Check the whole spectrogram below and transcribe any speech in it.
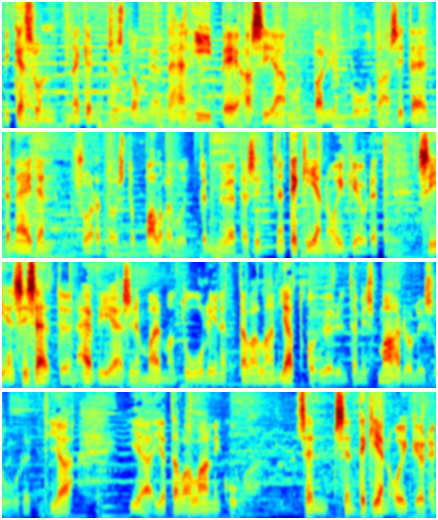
Mikä sun näkemyksessä Tommi on tähän IP-asiaan, kun paljon puhutaan sitä, että näiden suoratoistopalveluiden myötä sitten ne tekijänoikeudet siihen sisältöön häviää sinne maailman tuuliin, että tavallaan jatkohyödyntämismahdollisuudet ja, ja, ja tavallaan niin kuin sen, sen tekijän oikeuden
